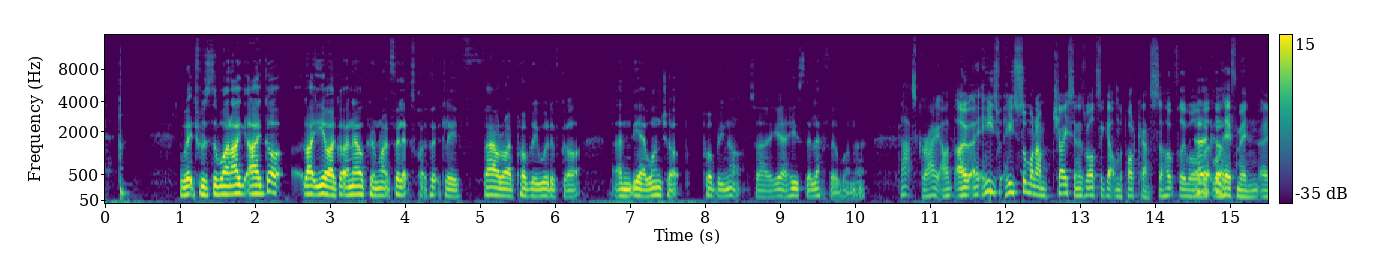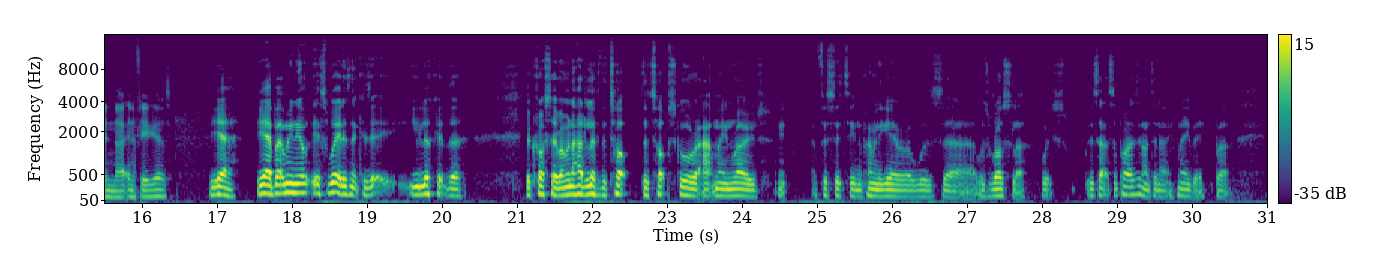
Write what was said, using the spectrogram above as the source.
Which was the one I I got like you. I got Anelka and Wright Phillips quite quickly. Fowler I probably would have got, and yeah, Wanchope probably not. So yeah, he's the left field one there. That's great. I, I, he's he's someone I'm chasing as well to get on the podcast. So hopefully we'll oh, cool. we'll hear from him in in, uh, in a few years. Yeah, yeah, but I mean it's weird, isn't it? Because you look at the the crossover. I mean, I had a look at the top the top scorer at Maine Road for City in the Premier League era was uh, was Rosler, which is that surprising? I don't know, maybe, but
